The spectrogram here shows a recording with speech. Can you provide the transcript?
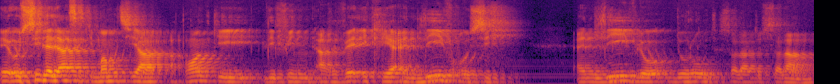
et aussi là c'est qui m'a motivé à apprendre qu'il à écrire un livre aussi. Un livre salam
